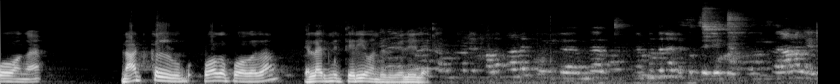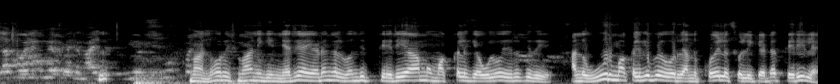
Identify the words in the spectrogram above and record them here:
போவாங்க. நாட்கள் போக போக தான் எல்லாருக்குமே தெரிய வந்தது வெளியில். அம்மா நூறுஷ்மா இன்னைக்கு நிறைய இடங்கள் வந்து தெரியாமல் மக்களுக்கு எவ்வளோ இருக்குது. அந்த ஊர் மக்களுக்கு போய் ஒரு அந்த கோயிலை சொல்லி கேட்டால் தெரியல.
